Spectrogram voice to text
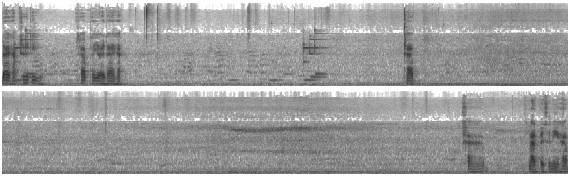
ได้ครับ ชื่อที่อยู่ ครับทยอยได้ฮะครับ ครับหลาดไปรษณีย์ครับ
